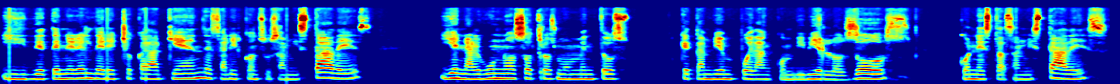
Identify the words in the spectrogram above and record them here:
y de tener el derecho cada quien de salir con sus amistades y en algunos otros momentos que también puedan convivir los dos con estas amistades.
